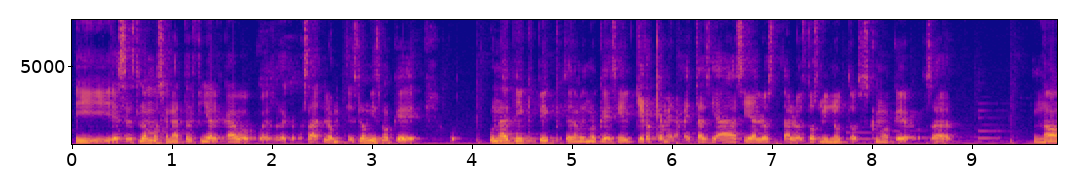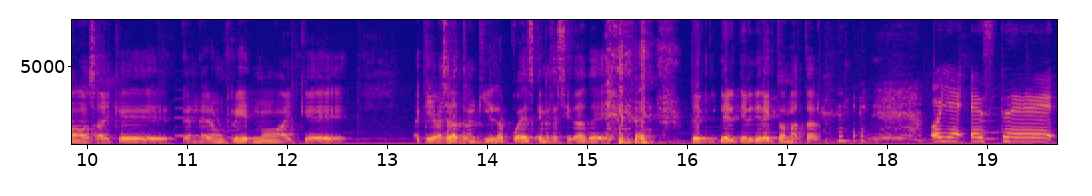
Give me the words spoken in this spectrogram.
Y es, es, lo emocionante al fin y al cabo, pues, o sea, es lo mismo que una dick pic, es lo mismo que decir, quiero que me la metas ya así a los, a los dos minutos. Es como que, o sea, no, o sea, hay que tener un ritmo, hay que hay que llevársela tranquila, pues, qué necesidad de, ir directo a matar. Oye, este,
